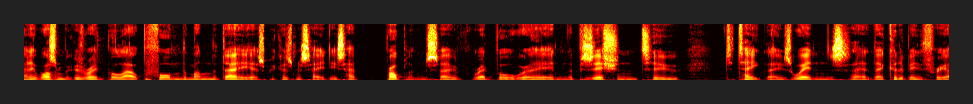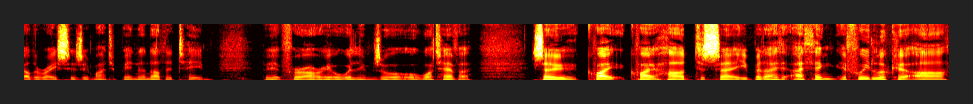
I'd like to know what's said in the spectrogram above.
And it wasn't because Red Bull outperformed them on the day, it's because Mercedes had problems. So Red Bull were in the position to to take those wins. There, there could have been three other races, it might have been another team, be it Ferrari or Williams or, or whatever. So quite quite hard to say, but I I think if we look at our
